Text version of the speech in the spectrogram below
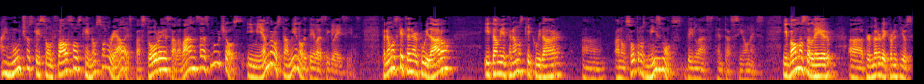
hay muchos que son falsos, que no son reales, pastores, alabanzas, muchos, y miembros también de las iglesias. Tenemos que tener cuidado y también tenemos que cuidar ah, a nosotros mismos de las tentaciones. Y vamos a leer uh, 1 de Corintios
